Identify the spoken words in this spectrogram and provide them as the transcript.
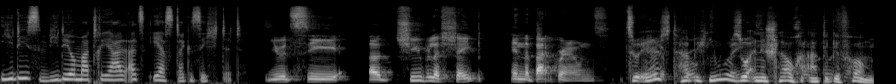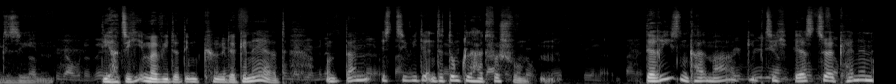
Edis Videomaterial als erster gesichtet. You would see a tubular shape Zuerst habe ich nur so eine schlauchartige Form gesehen. Die hat sich immer wieder dem Köder genähert und dann ist sie wieder in der Dunkelheit verschwunden. Der Riesenkalmar gibt sich erst zu erkennen,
